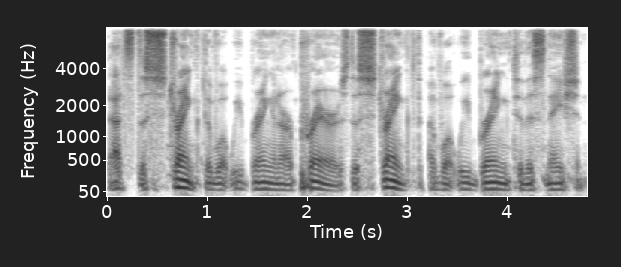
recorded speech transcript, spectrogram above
That's the strength of what we bring in our prayers, the strength of what we bring to this nation.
